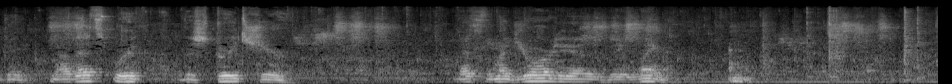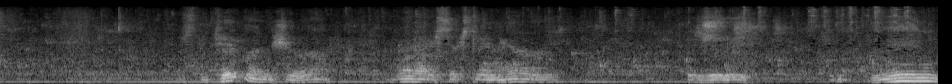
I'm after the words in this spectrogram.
Okay, now that's with the straight shear. That's the majority of the length. it's the tapering shear. One out of 16 here is the main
